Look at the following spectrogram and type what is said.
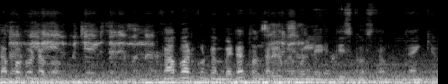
తప్పకుండా బాబు. కాపాడుకుంటాం బెట తొందరగా మిమ్మల్ని తీసుకొస్తాం. థ్యాంక్ యూ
